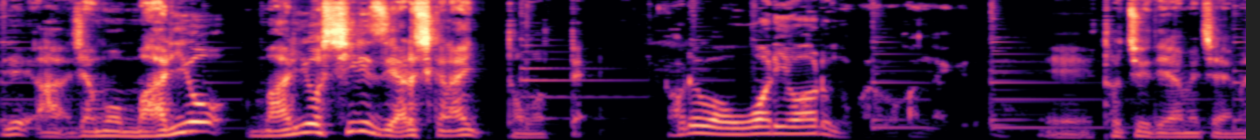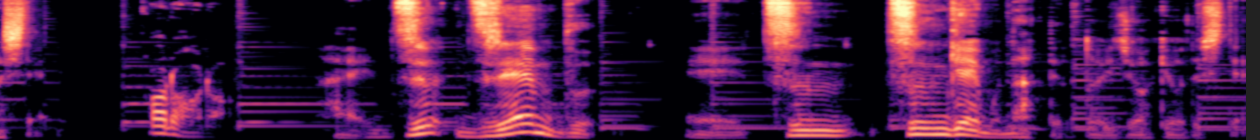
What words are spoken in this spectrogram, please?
で、あ、じゃあもうマリオ、マリオシリーズやるしかないと思って、あれは終わりはあるのかなわかんないけど。えー途中でやめちゃいまして。あらあら。はい。ず、全部、えーツン、ツンゲームになってるという状況でして。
